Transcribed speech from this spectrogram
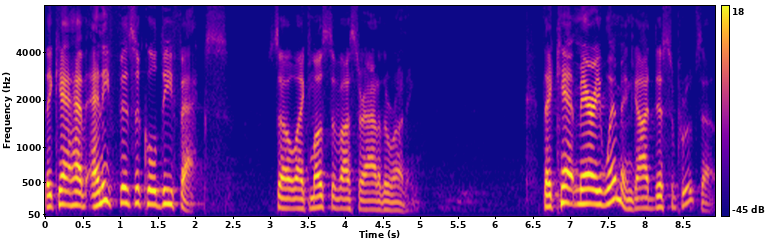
they can't have any physical defects. So, like most of us are out of the running. They can't marry women God disapproves of.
